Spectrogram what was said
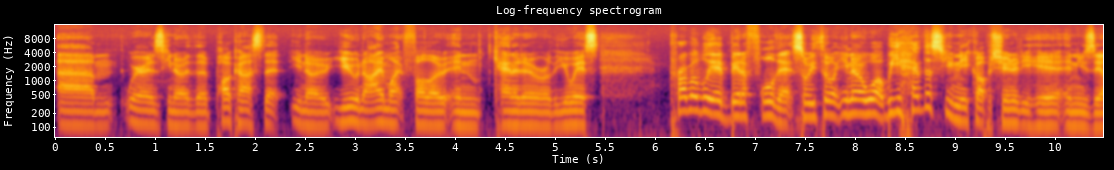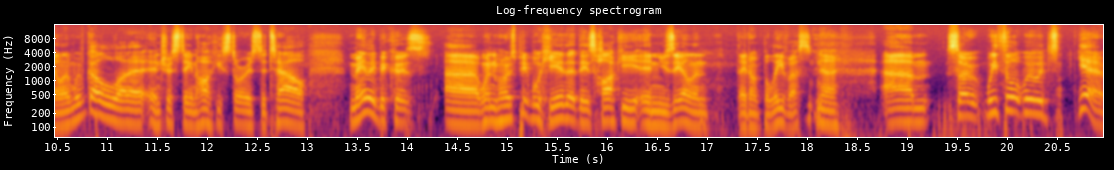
Um, whereas you know the podcast that you know you and I might follow in Canada or the US probably a better for that. So we thought, you know what, we have this unique opportunity here in New Zealand. We've got a lot of interesting hockey stories to tell, mainly because uh, when most people hear that there's hockey in New Zealand, they don't believe us. No. Um, so we thought we would, yeah,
